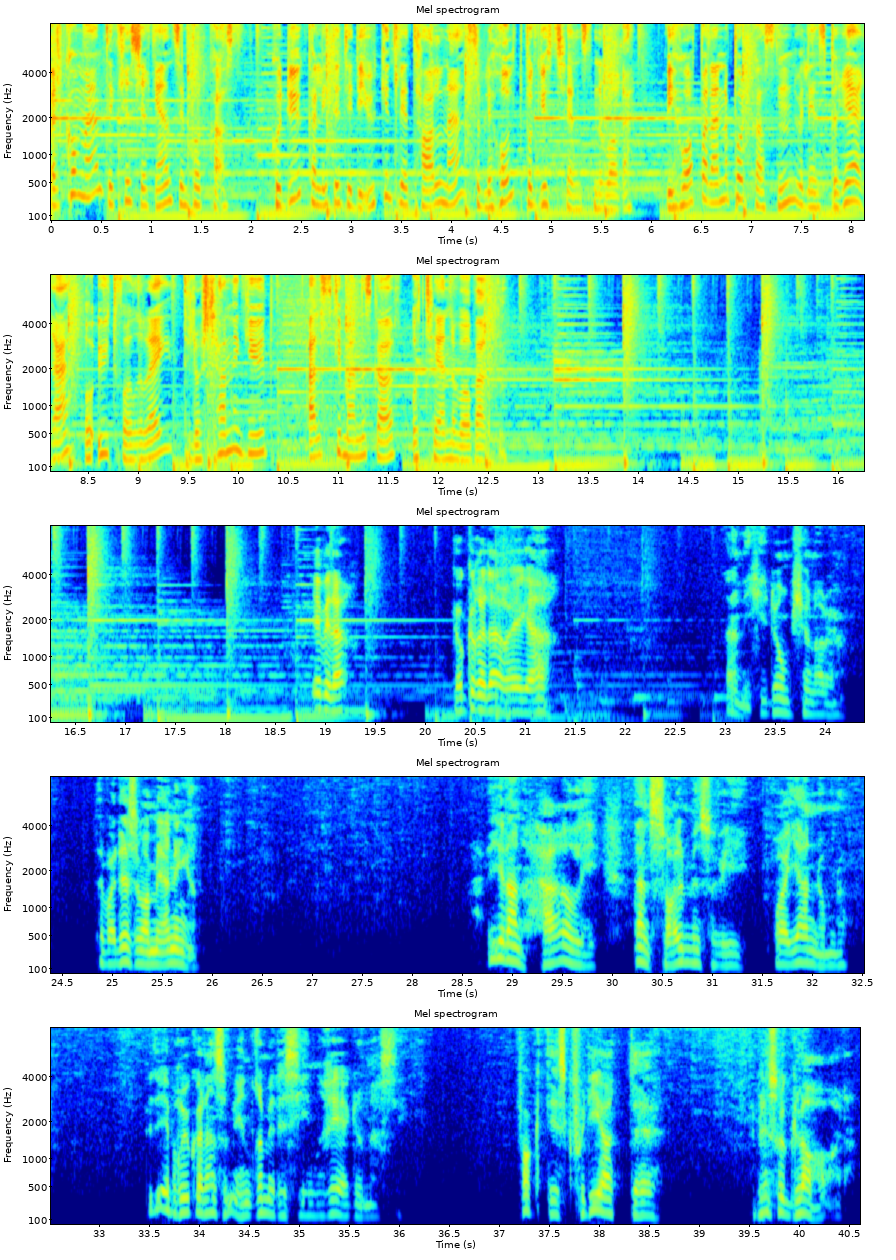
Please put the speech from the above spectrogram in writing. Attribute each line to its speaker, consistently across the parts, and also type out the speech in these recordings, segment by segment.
Speaker 1: Velkommen til Kristkirken sin podkast, hvor du kan lytte til de ukentlige talene som blir holdt på gudstjenestene våre. Vi håper denne podkasten vil inspirere og utfordre deg til å kjenne Gud, elske mennesker og tjene vår verden.
Speaker 2: Er vi der? Dere er der, og jeg er her. Den er ikke dum, skjønner du. Det var det som var meningen. Er ikke den herlig, den salmen som vi var igjennom nå? Jeg bruker den som indremedisin regelmessig. Faktisk fordi at eh, jeg ble så glad av det.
